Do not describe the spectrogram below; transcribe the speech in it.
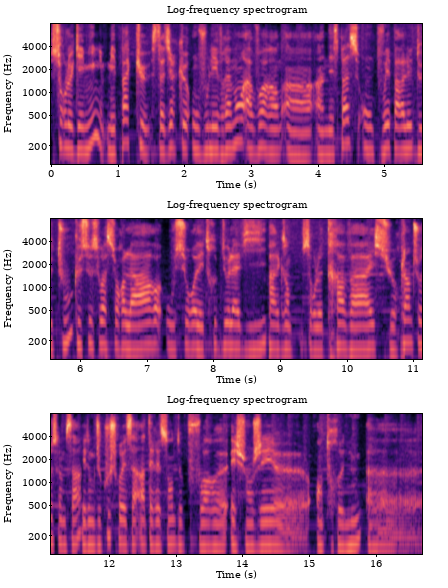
sur le gaming, mais pas que. C'est-à-dire qu'on voulait vraiment avoir un, un- un espace où on pouvait parler de tout, que ce soit sur l'art ou sur les trucs de la vie, par exemple sur le travail, sur plein de choses comme ça. Et donc du coup, je trouvais ça intéressant de pouvoir euh, échanger euh, entre nous euh,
